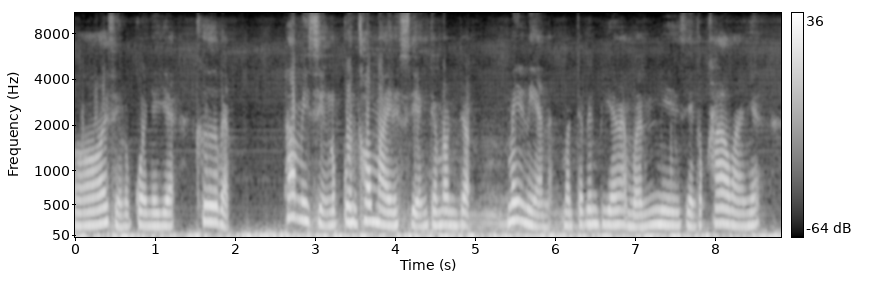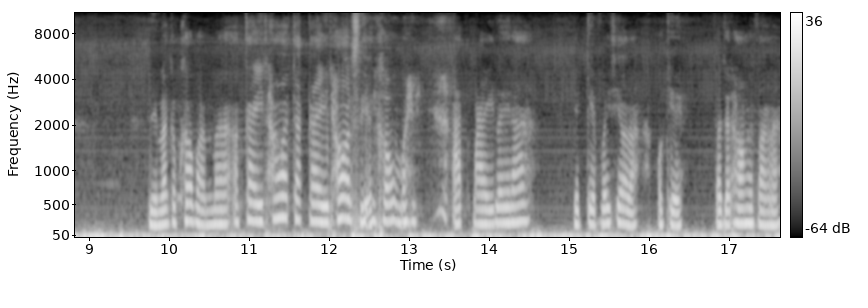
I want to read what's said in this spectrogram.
อ๋อเสียงรบกวนเยอะแยะ คือแบบ ถ้ามีเสียงรบกวนเข้ามาเนี่ยเสียงจะมันจะไม่เนียนอะ มันจะเป็นเพี้ยนอะ เหมือนมีเสียงกับข้าวมาอย่างเงี้ยหรือร้านกับข้าวผ่านมาเอาไก่ทอดจะไก่ทอดเสียงเข้าไหมอัดใหม่เลยนะอย่าเก็บไว้เชียวล่ะ โอเค เราจะท่องให้ฟังนะ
